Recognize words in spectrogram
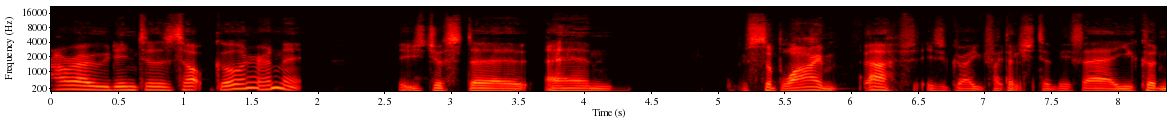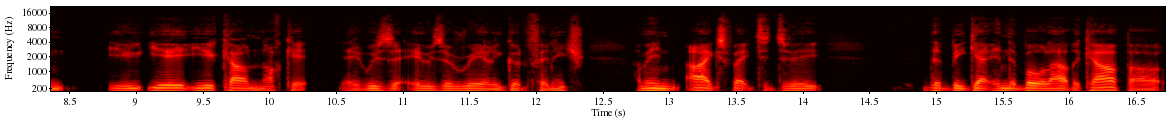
arrowed into the top corner, isn't it? It's just uh, um, sublime. ah, it's a great finish. To be fair, you couldn't, you you you can't knock it. It was it was a really good finish. I mean, I expected to they'd be getting the ball out the car park.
